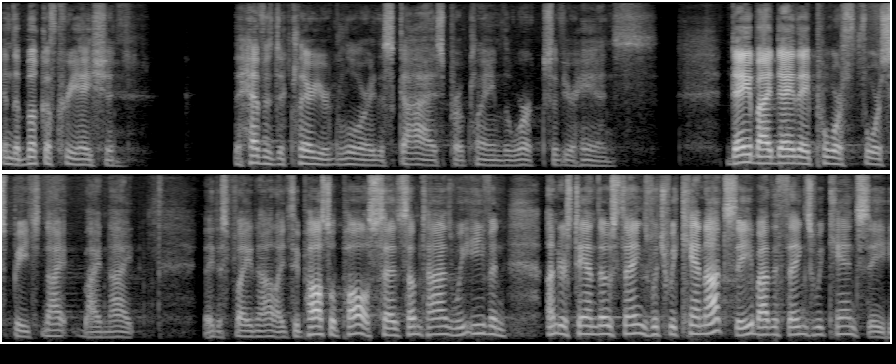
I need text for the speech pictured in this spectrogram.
in the book of creation. The heavens declare your glory, the skies proclaim the works of your hands. Day by day they pour forth speech, night by night they display knowledge. The Apostle Paul says sometimes we even understand those things which we cannot see by the things we can see,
